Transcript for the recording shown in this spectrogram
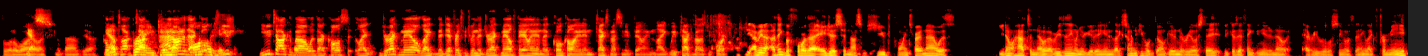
for a little while. Yes. spent time- um, yeah. Cool. Yep, Talk, Brian talk, came add on to that, on Cole, because you you talk about with our calls like direct mail, like the difference between the direct mail failing and the cold calling and text messaging failing. Like we've talked about this before. Yeah, I mean, I think before that, AJ is hitting on some huge points right now. With you don't have to know everything when you're getting in. Like so many people don't get into real estate because they think they need to know every little single thing. Like for me,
